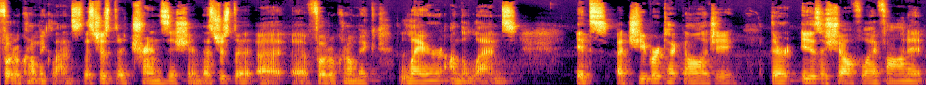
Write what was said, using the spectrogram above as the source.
photochromic lens, that's just a transition. That's just a, a, a photochromic layer on the lens. It's a cheaper technology. There is a shelf life on it,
